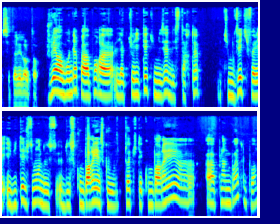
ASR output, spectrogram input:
s'étaler dans le temps. Je vais rebondir par rapport à l'actualité. Tu me disais des startups tu me disais qu'il fallait éviter justement de, de se comparer. Est-ce que toi, tu t'es comparé euh, à plein de boîtes ou pas?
